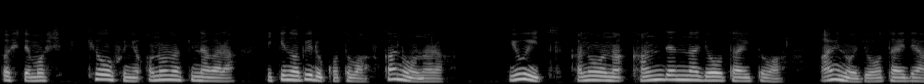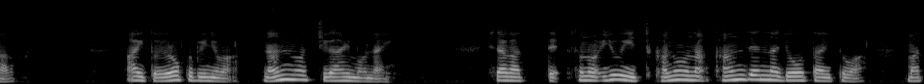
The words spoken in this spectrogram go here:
そしてもし 恐怖におののきながら生き延びることは不可能なら、唯一可能な完全な状態とは愛の状態である。愛と喜びには何の違いもない。したがって、その唯一可能な完全な状態とは全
